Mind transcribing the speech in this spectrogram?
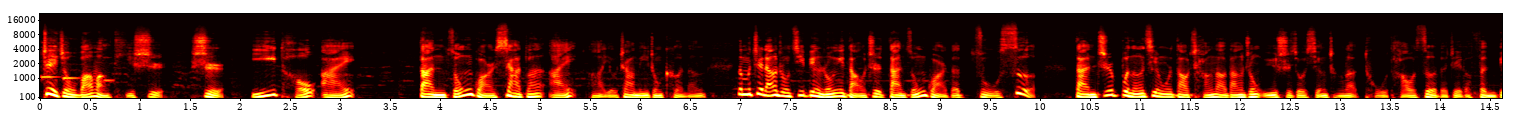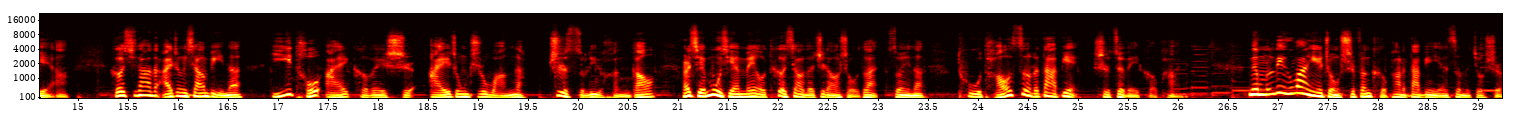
这就往往提示是胰头癌。胆总管下端癌啊，有这样的一种可能。那么这两种疾病容易导致胆总管的阻塞，胆汁不能进入到肠道当中，于是就形成了土桃色的这个粪便啊。和其他的癌症相比呢，胰头癌可谓是癌中之王啊，致死率很高，而且目前没有特效的治疗手段，所以呢，土桃色的大便是最为可怕的。那么另外一种十分可怕的大便颜色呢，就是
